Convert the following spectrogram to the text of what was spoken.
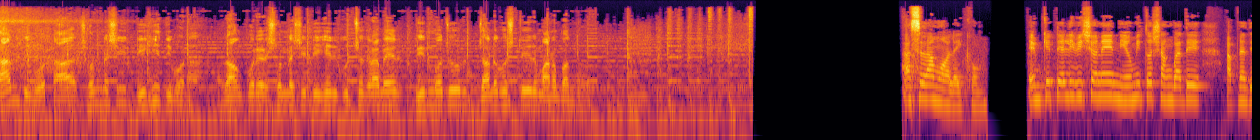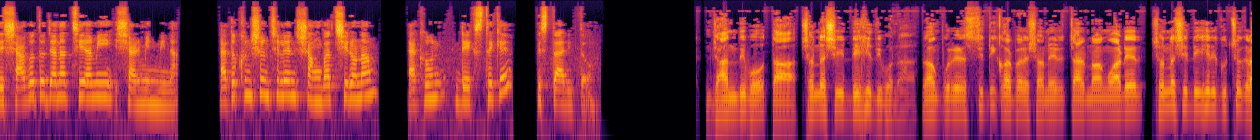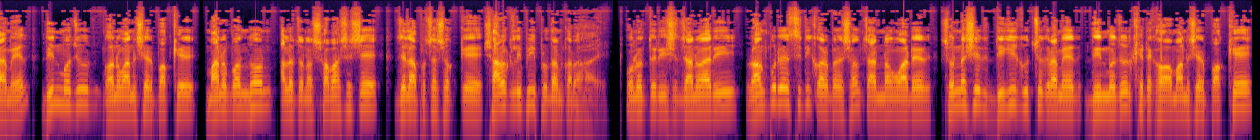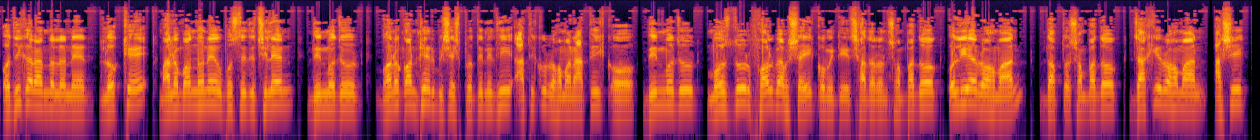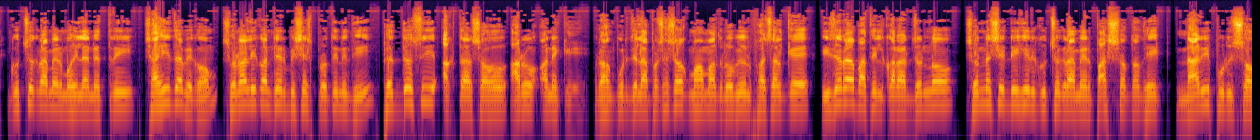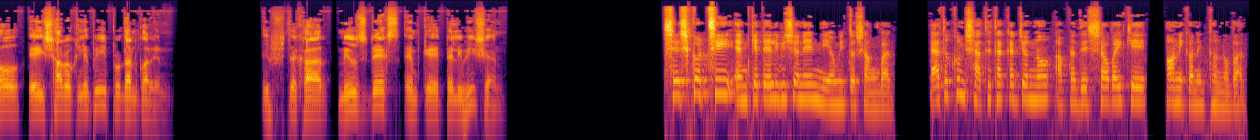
দান দিব, তা সন্ন্যাসী দিঘি দিব না। রংপুরের সন্ন্যাসী দিঘির গুচ্ছগ্রামের দিনমজুর জনগোষ্ঠীর মানববন্ধন। আসসালামু আলাইকুম। এমকে টেলিভিশনে নিয়মিত সংবাদে আপনাদের স্বাগত জানাচ্ছি আমি শারমিন মিনা। এতক্ষণ শুনছিলেন সংবাদ শিরোনাম, এখন ডেস্ক থেকে বিস্তারিত। জান দিব তা সন্ন্যাসী দিঘি দিব না। রংপুরের সিটি কর্পোরেশনের চার নং ওয়ার্ডের সন্ন্যাসী দিঘির গুচ্ছ গ্রামের দিনমজুর গণমানুষের পক্ষে মানববন্ধন আলোচনা সভা শেষে জেলা প্রশাসককে স্মারকলিপি প্রদান করা হয়। উনত্রিশ জানুয়ারি রংপুরের সিটি কর্পোরেশন চার নং ওয়ার্ডের সন্ন্যাসীর দিঘি গুচ্ছ গ্রামের দিনমজুর খেটে খাওয়া মানুষের পক্ষে অধিকার আন্দোলনের লক্ষ্যে মানববন্ধনে উপস্থিত ছিলেন দিনমজুর গণকণ্ঠের বিশেষ প্রতিনিধি আতিকুর রহমান আতিক ও দিনমজুর মজদুর ফল ব্যবসায়ী কমিটির সাধারণ সম্পাদক অলিয়ার রহমান দপ্তর সম্পাদক জাকির রহমান, আশিক গুচ্ছগ্রামের মহিলা নেত্রী শাহিদা বেগম, সোনালী কণ্ঠের বিশেষ প্রতিনিধি ফেদ্দৌসি আক্তার সহ আরও অনেকে। রংপুর জেলা প্রশাসক মোহাম্মদ রবিউল ফয়সালকে ইজারা বাতিল করার জন্য সন্ন্যাসী দিঘির গুচ্ছগ্রামের পাঁচ শতাধিক নারী পুরুষ সহ এই স্মারকলিপি প্রদান করেন। Iftekhar news desk, M K television. শেষ করছি এমকে টেলিভিশনের নিয়মিত সংবাদ। এতক্ষণ সাথে থাকার জন্য আপনাদের সবাইকে অনেক অনেক ধন্যবাদ।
